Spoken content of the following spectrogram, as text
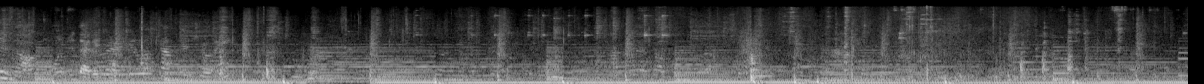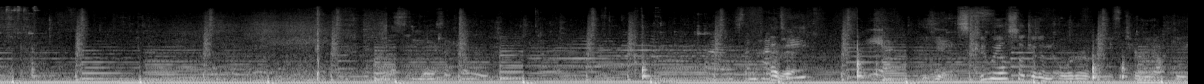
Riêng riêng ngọt ngọt như tại đây Some Hi there. Yeah. Yes. Could we also get an order of beef teriyaki?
